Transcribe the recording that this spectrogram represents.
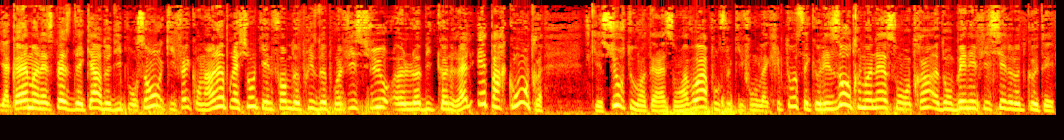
il y a quand même un espèce d'écart de 10% qui fait qu'on a l'impression qu'il y a une forme de prise de profit sur euh, le Bitcoin réel. Et par contre, ce qui est surtout intéressant à voir pour ceux qui font de la crypto, c'est que les autres monnaies sont en train d'en bénéficier de l'autre côté.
